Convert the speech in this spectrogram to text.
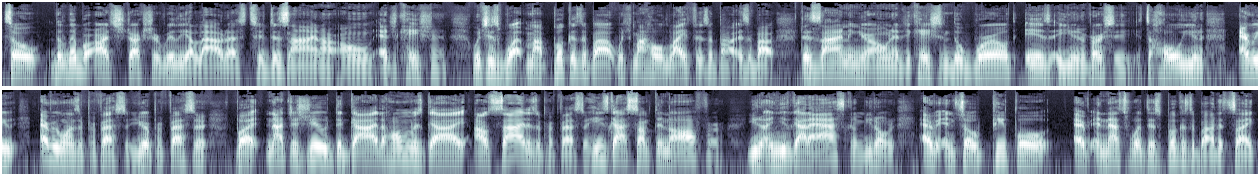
So the liberal arts structure really allowed us to design our own education, which is what my book is about, which my whole life is about. Is about designing your own education. The world is a university. It's a whole uni- every everyone's a professor. You're a professor, but not just you. The guy, the homeless guy outside is a professor. He's got something to offer. You know, and you've got to ask him. You don't every, and so people every, and that's what this book is about. It's like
